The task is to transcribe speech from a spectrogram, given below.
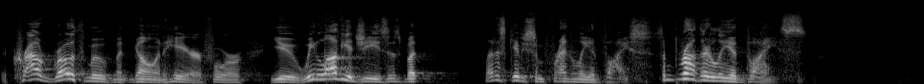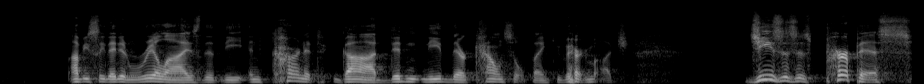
the crowd growth movement going here for you. We love you, Jesus, but let us give you some friendly advice, some brotherly advice. Obviously, they didn't realize that the incarnate God didn't need their counsel. Thank you very much. Jesus' purpose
